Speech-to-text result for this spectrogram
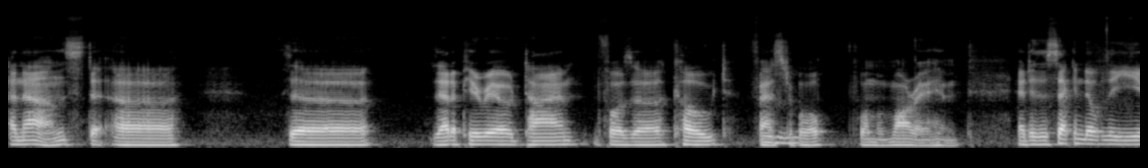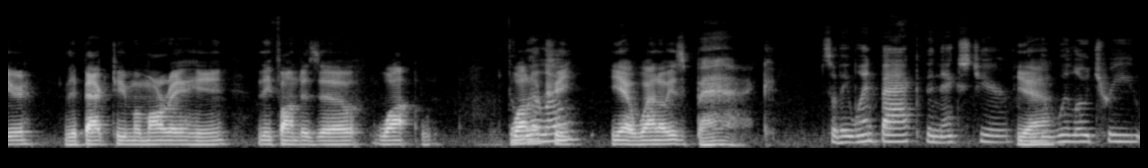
announced uh, the that period of time for the cold festival for memorial him. At the second of the year, they back to memorial him. They found the wa- The wallow willow? tree. Yeah, wallow is back. So they went back the next year. Yeah. The willow tree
